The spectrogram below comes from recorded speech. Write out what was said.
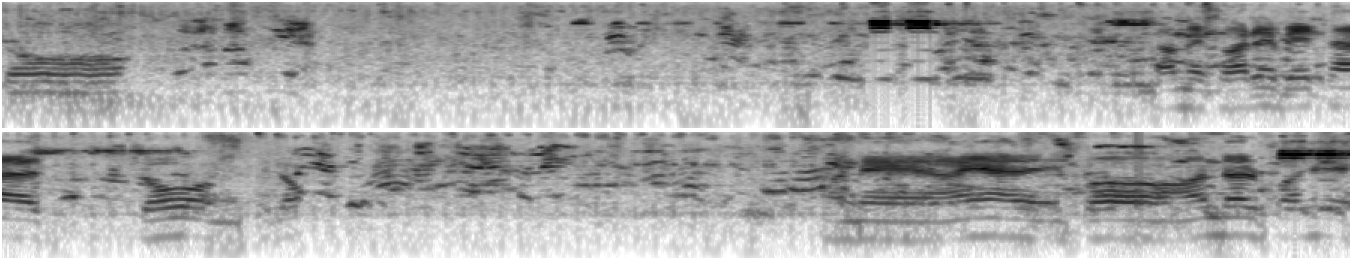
તો તમે ઘરે બેઠા જોવો અને અહીંયા અંદર પછી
